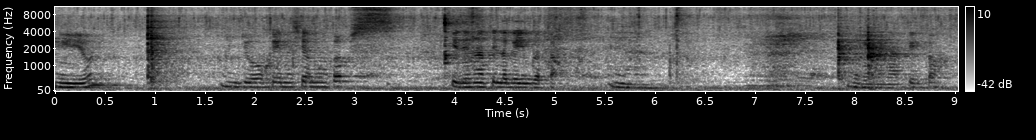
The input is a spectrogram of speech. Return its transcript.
Ngayon, medyo okay na siya mga paps. Pwede natin lagay yung gata. Ayan. Lagay na natin to.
